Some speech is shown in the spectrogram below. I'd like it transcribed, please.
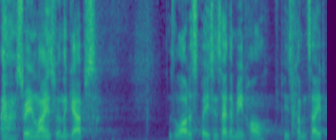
straighten lines fill in the gaps. There's a lot of space inside the main hall. Please come inside.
